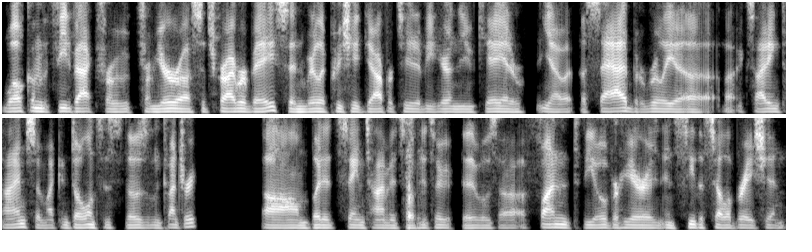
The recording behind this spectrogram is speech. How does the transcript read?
welcome the feedback from from your uh, subscriber base, and really appreciate the opportunity to be here in the UK at a, you know a sad but really a, uh, a exciting time. So my condolences to those in the country. Um, but at the same time, it's a, it's a, it was a fun to be over here and, and see the celebration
